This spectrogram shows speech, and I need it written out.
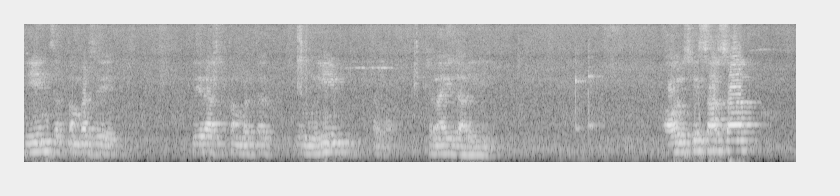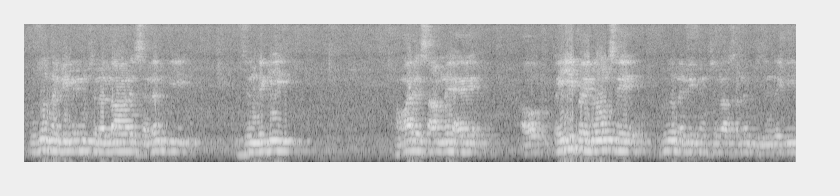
तीन सितंबर से तेरह सितंबर तक ये मुहिम चलाई जा रही है। और इसके साथ साथ हुजूर नबी करीम सल्लल्लाहु अलैहि वसल्लम की ज़िंदगी हमारे सामने है और कई पहलुओं से हुजूर नबी करीम सल्लल्लाहु अलैहि वसल्लम की ज़िंदगी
